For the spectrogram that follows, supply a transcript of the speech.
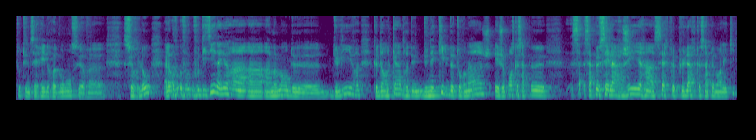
toute une série de rebonds sur, euh, l'eau. Alors, vous, disiez d'ailleurs à, un moment du livre que dans le cadre d'une équipe de tournage, et je pense que ça peut ça, peut s'élargir à un cercle plus large que simplement l'équipe.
